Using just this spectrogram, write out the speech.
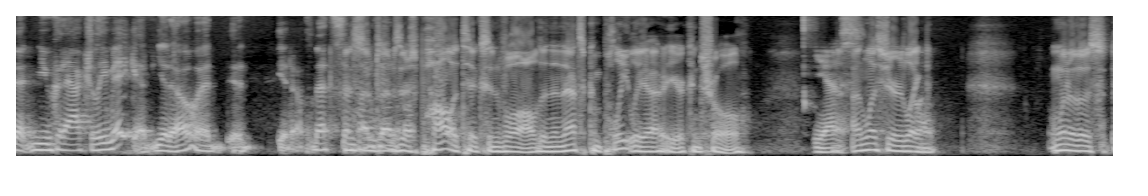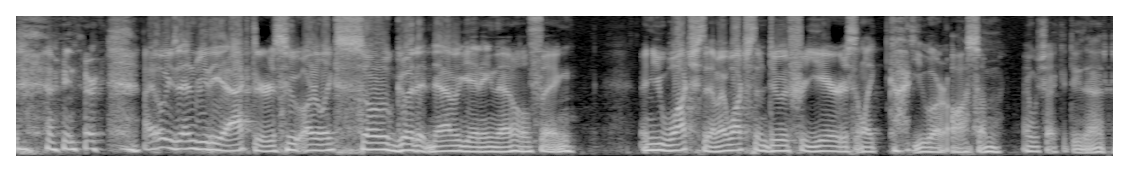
that you could actually make it you know and, and you know that's sometimes, and sometimes there's politics involved and then that's completely out of your control. Yes. Unless you're like right. one of those i mean i always envy the actors who are like so good at navigating that whole thing and you watch them. I watched them do it for years, and like, God, you are awesome. I wish I could do that.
